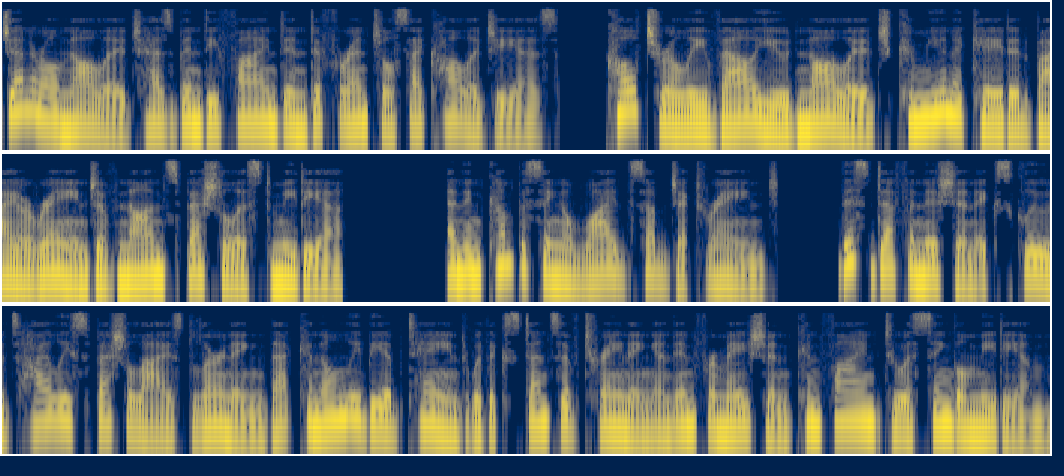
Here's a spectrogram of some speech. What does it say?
General knowledge has been defined in differential psychology as culturally valued knowledge communicated by a range of non-specialist media, and encompassing a wide subject range. This definition excludes highly specialized learning that can only be obtained with extensive training and information confined to a single medium.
